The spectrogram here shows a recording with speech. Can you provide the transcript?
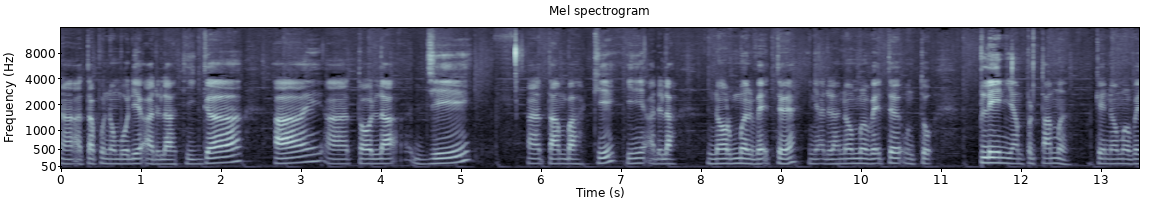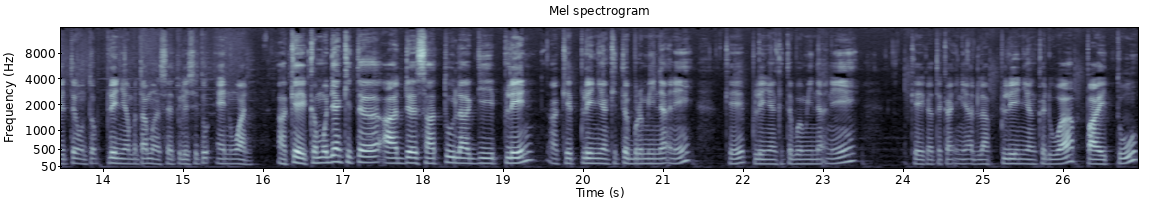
uh, ataupun nombor dia adalah 3i uh, tolak j uh, tambah k. Ini adalah normal vector eh. Ini adalah normal vector untuk plane yang pertama. Okey, normal vector untuk plane yang pertama. Saya tulis itu n1. Okey, kemudian kita ada satu lagi plane. Okey, plane yang kita berminat ni. Okey, plane yang kita berminat ni. Okey, katakan ini adalah plane yang kedua, pi 2.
